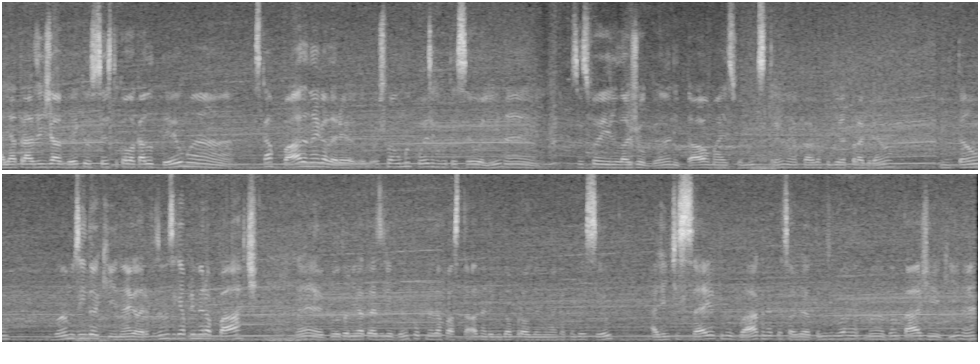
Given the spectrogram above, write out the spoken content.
Ali atrás a gente já vê que o sexto colocado deu uma escapada, né galera? Eu acho que foi alguma coisa que aconteceu ali, né? Não sei se foi ele lá jogando e tal, mas foi muito estranho, né? O carro já foi direto pra grama. Então, vamos indo aqui, né galera? Fazemos aqui a primeira parte, né? O piloto ali atrás ele veio um pouco mais afastado, né? Devido ao problema lá que aconteceu. A gente segue aqui no vácuo, né pessoal? Já temos uma vantagem aqui, né?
